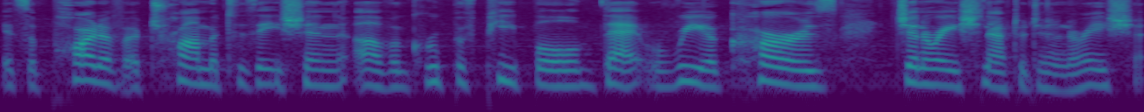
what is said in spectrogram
It's a part of a traumatization of a group of people that reoccurs generation after generation.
